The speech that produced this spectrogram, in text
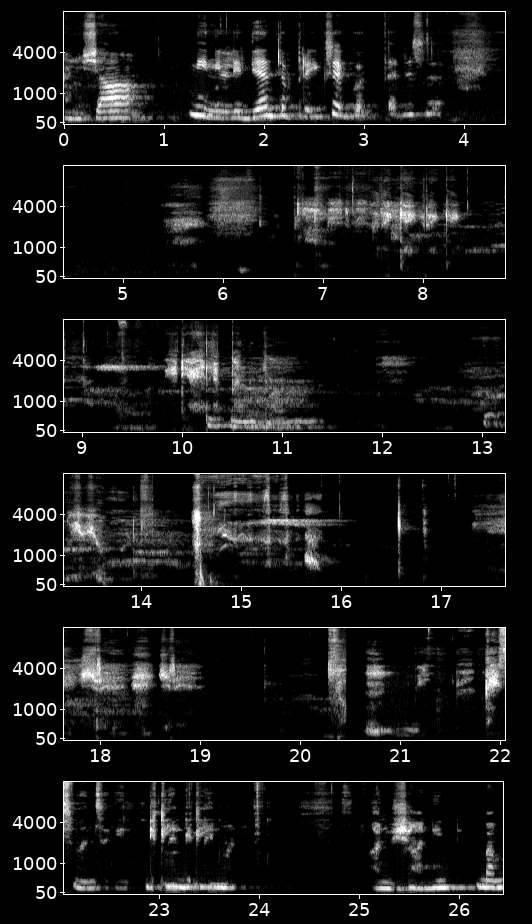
ಅನುಷಾ ನೀನು ಇಲ್ಲಿದ್ಯಾ ಅಂತ ಪ್ರೇಕ್ಷಕ್ ಗೊತ್ತಾನೆ ಸರ್. ವಿಡಿಯೋ ಎಲ್ಲ ಬಂದು guys one second decline decline ಮಾಡಿ ಅನುಷಾ ನೀನು ಮ್ಯಾಮ್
